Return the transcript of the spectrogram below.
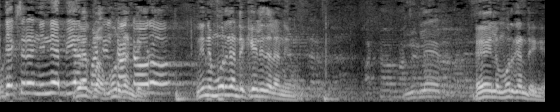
ಅಧ್ಯಕ್ಷರೇ ನಿನ್ನೆ ಬಿ ಆರ್ ಪಾಟೀಲ್ ಮೂರು ಗಂಟೆ. ಅವರು ನಿನ್ನೆ ಮೂರು ಗಂಟೆ ಕೇಳಿದಲ್ಲ ನೀವು? ಈಗಲೇ ಏ ಇಲ್ಲ ಮೂರು ಗಂಟೆಗೆ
